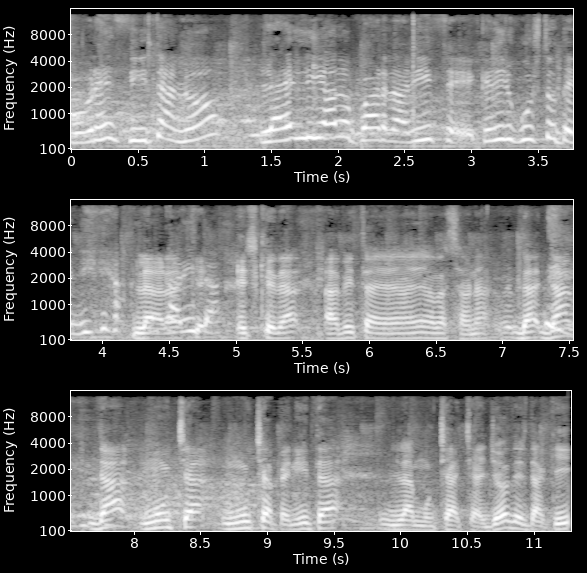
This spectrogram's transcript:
Pobrecita, ¿no? La he liado parda, dice. Qué disgusto tenía. La verdad Carita. que, es que da, a ver, no ha pasado nada. da, da- da mucha, mucha penita la muchacha. Yo desde aquí,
